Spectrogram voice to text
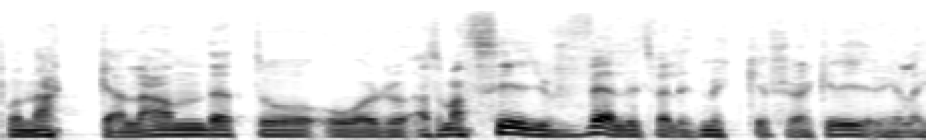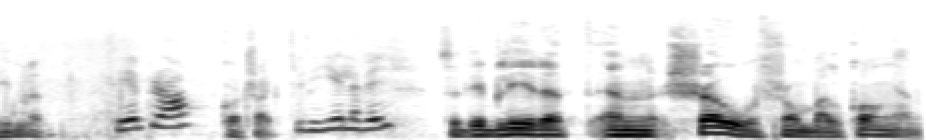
på Nackalandet och, och alltså man ser ju väldigt, väldigt mycket fyrverkerier i hela himlen, Det är bra. kort sagt. Det gillar vi. Så det blir ett, en show från balkongen.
